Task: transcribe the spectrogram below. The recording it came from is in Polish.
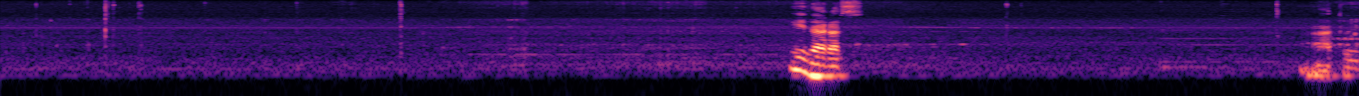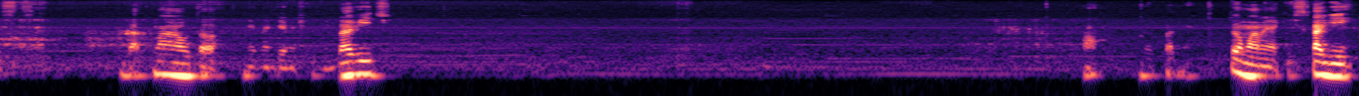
I zaraz A tu jest brat mał, to nie będziemy się z nim bawić. O, dokładnie. Tu mamy jakieś skagi.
